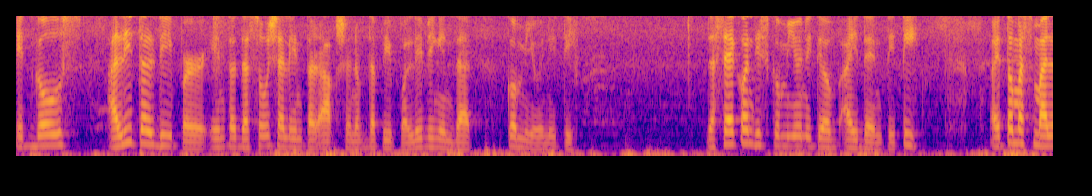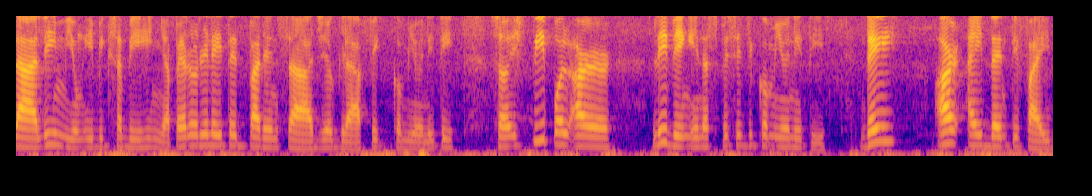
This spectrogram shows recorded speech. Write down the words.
it goes a little deeper into the social interaction of the people living in that community. The second is community of identity. Ito mas malalim yung ibig sabihin niya pero related pa rin sa geographic community. So if people are living in a specific community, they are identified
